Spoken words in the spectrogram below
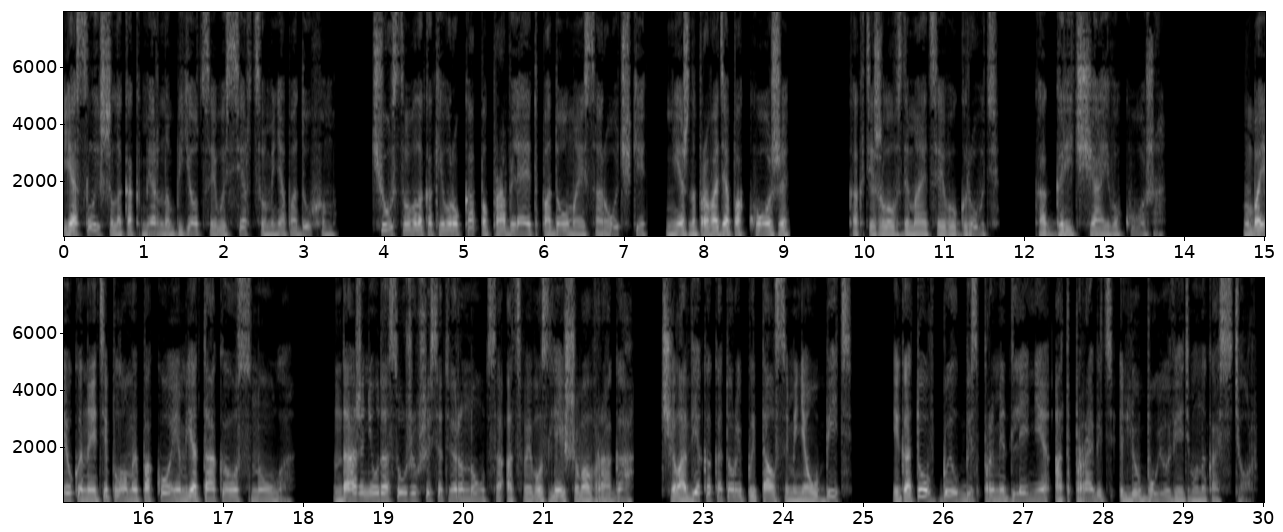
Я слышала, как мерно бьется его сердце у меня по духам, чувствовала, как его рука поправляет подол моей сорочки, нежно проводя по коже, как тяжело вздымается его грудь, как горяча его кожа. Убаюканная теплом и покоем, я так и уснула, даже не удосужившись отвернуться от своего злейшего врага, человека, который пытался меня убить и готов был без промедления отправить любую ведьму на костер.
